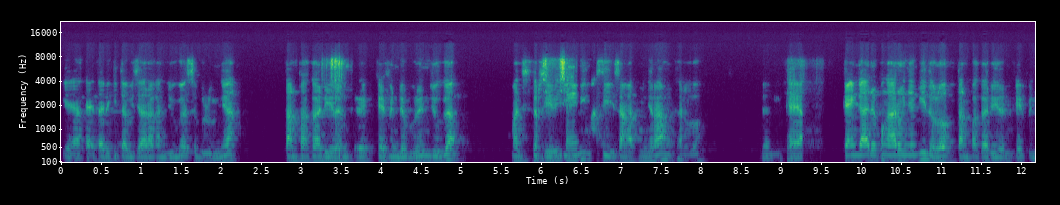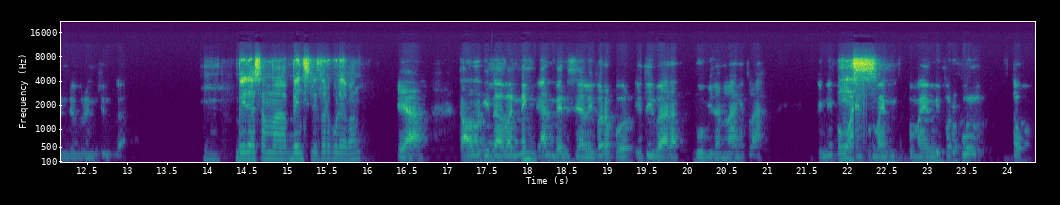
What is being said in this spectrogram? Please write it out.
ya kayak tadi kita bicarakan juga sebelumnya tanpa kehadiran Kevin De Bruyne juga Manchester City ini masih sangat menyeramkan loh dan kayak kayak nggak ada pengaruhnya gitu loh tanpa kehadiran Kevin De Bruyne juga. Hmm. Beda sama bench Liverpool ya bang? Ya, kalau kita bandingkan benchnya Liverpool itu ibarat bumi dan langit lah. Ini pemain-pemain yes. pemain Liverpool top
